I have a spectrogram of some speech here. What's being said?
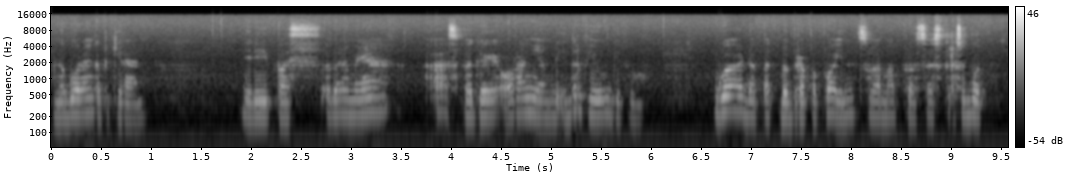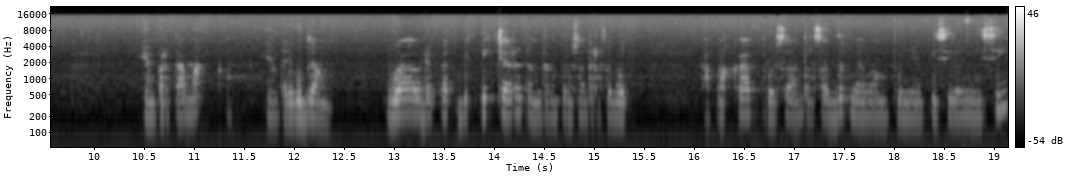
Karena gue orang yang kepikiran. Jadi pas apa namanya uh, sebagai orang yang diinterview gitu. Gue dapat beberapa poin selama proses tersebut. Yang pertama yang tadi gue bilang gue dapat big picture tentang perusahaan tersebut. Apakah perusahaan tersebut memang punya visi dan misi?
